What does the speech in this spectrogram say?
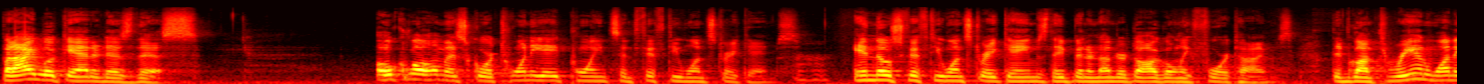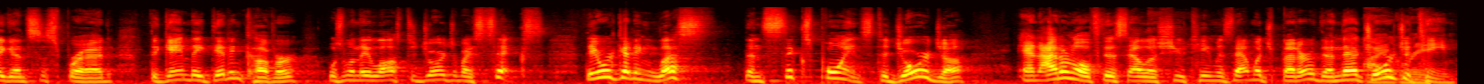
But I look at it as this. Oklahoma has scored 28 points in 51 straight games. Uh-huh. In those 51 straight games, they've been an underdog only four times. They've gone three and one against the spread. The game they didn't cover was when they lost to Georgia by six. They were getting less than six points to Georgia, and I don't know if this LSU team is that much better than that Georgia team.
